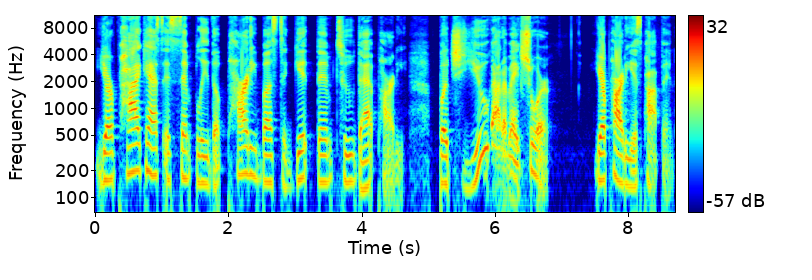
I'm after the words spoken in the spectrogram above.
your podcast is simply the party bus to get them to that party. But you got to make sure your party is popping.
